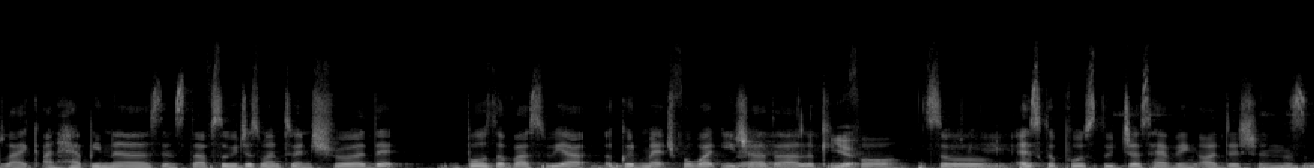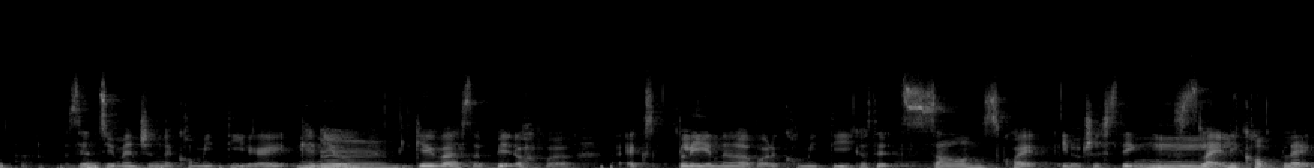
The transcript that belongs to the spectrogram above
like unhappiness and stuff. So we just want to ensure that both of us we are a good match for what each other are looking Yeah. for. So as opposed to just having auditions Since you mentioned the committee, right? Can Mm. you give us a bit of a explainer about the committee because it sounds quite interesting, Mm. slightly complex.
